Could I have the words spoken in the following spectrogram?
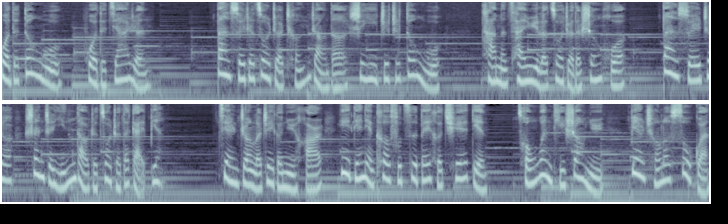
我的动物，我的家人，伴随着作者成长的是一只只动物，它们参与了作者的生活，伴随着甚至引导着作者的改变，见证了这个女孩一点点克服自卑和缺点，从问题少女变成了宿管，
